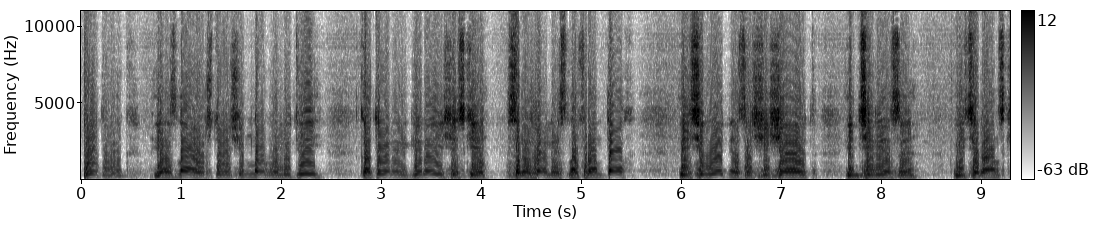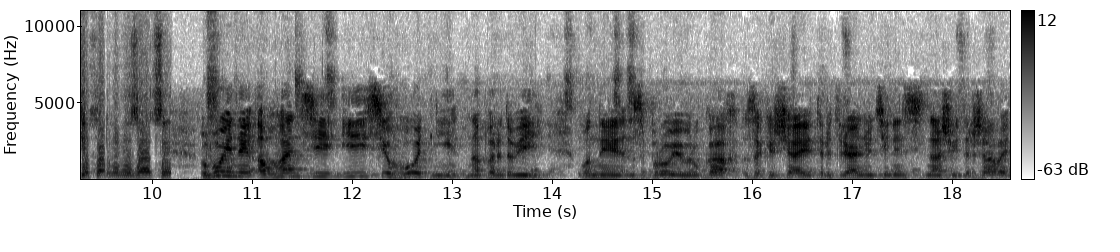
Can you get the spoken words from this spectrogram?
подвиг. Я знаю, что очень много людей, которые героически сражались на фронтах и сегодня защищают интересы ветеранских организаций. Воїни афганці і сьогодні на передовій. Вони зброєю в руках захищають територіальну цілісність нашої держави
